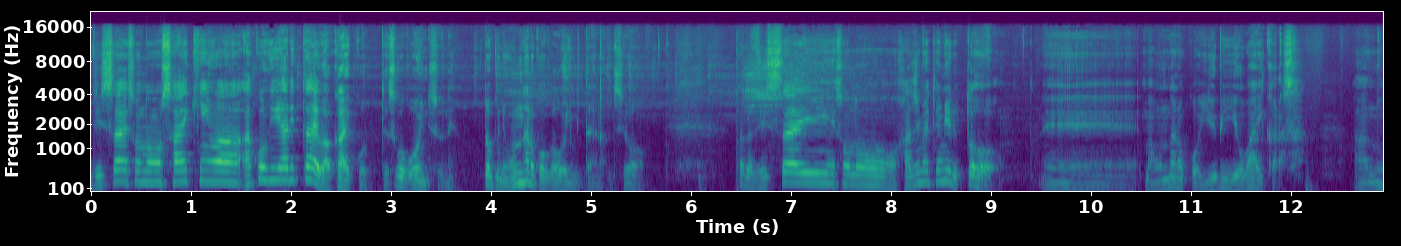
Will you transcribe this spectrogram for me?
実際その最近はアコギやりたい若い子ってすごく多いんですよね。特に女の子が多いみたいなんですよ。ただ実際その始めてみると、えーまあ、女の子指弱いからさあの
